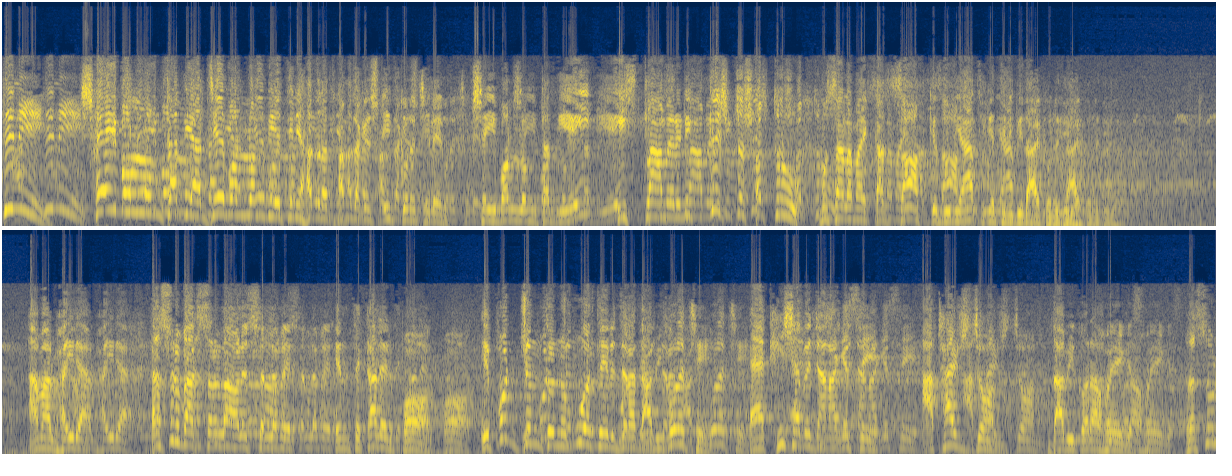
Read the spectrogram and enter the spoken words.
তিনি সেই বল্লমটা দিয়ে যে বল্লম দিয়ে তিনি শহীদ করেছিলেন, সেই দিয়েই ইসলামের নিকৃষ্ট শত্রু মুসালামায় কাজ্জাবকে দুনিয়া থেকে তিনি বিদায় করে দিলেন। আমার ভাইরা ভাইরা রাসূল পাক সাল্লাল্লাহু সাল্লামের ইন্তেকালের পর, এ পর্যন্ত নবুয়তের যারা দাবি করেছে, এক হিসাবে জানা গেছে 28 জন দাবি করা হয়ে গেছে। রাসূল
